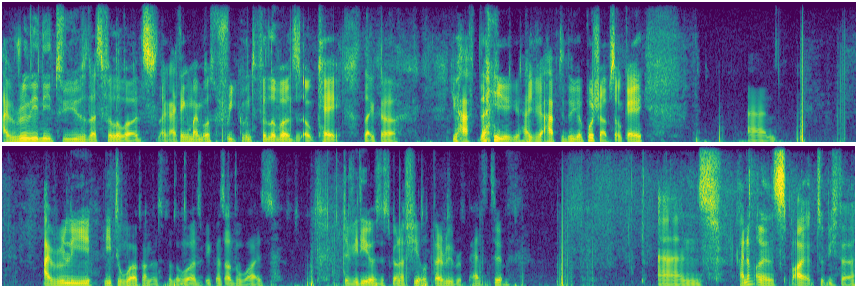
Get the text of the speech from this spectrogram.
I really need to use less filler words. Like I think my most frequent filler words is okay. Like uh, you have to you have to do your push-ups, okay? And I really need to work on those filler words because otherwise the video is just gonna feel very repetitive and kind of uninspired to be fair.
